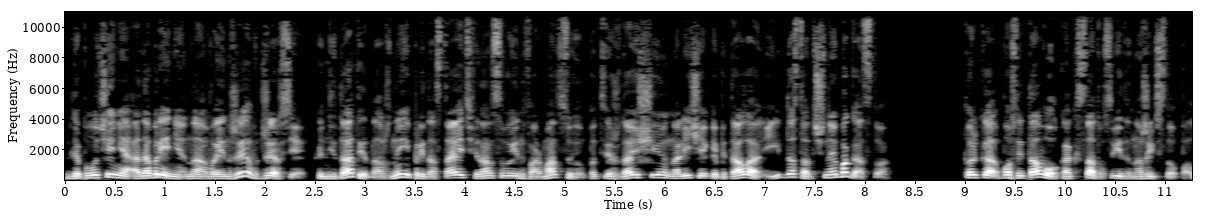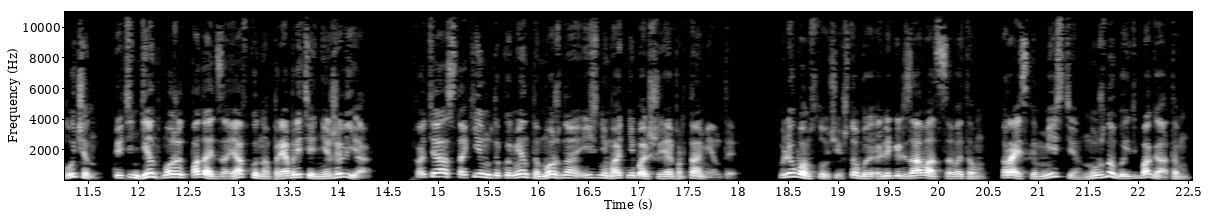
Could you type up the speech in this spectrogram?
Для получения одобрения на ВНЖ в Джерси кандидаты должны предоставить финансовую информацию, подтверждающую наличие капитала и достаточное богатство. Только после того, как статус вида на жительство получен, претендент может подать заявку на приобретение жилья. Хотя с таким документом можно и снимать небольшие апартаменты. В любом случае, чтобы легализоваться в этом райском месте, нужно быть богатым.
